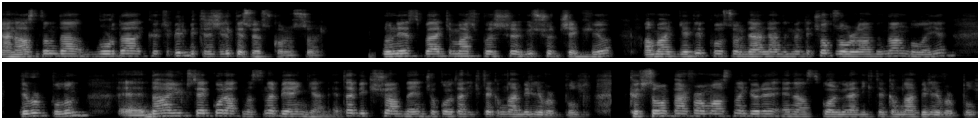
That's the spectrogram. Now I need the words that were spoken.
Yani aslında burada kötü bir bitiricilik de söz konusu. Nunes belki maç başı 3 şut çekiyor ama 7 pozisyon değerlendirmekte çok zorlandığından dolayı Liverpool'un e, daha yüksek gol atmasına bir engel. E, tabii ki şu anda en çok gol atan iki takımdan biri Liverpool. Kötü savunma performansına göre en az gol gören iki takımdan biri Liverpool.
